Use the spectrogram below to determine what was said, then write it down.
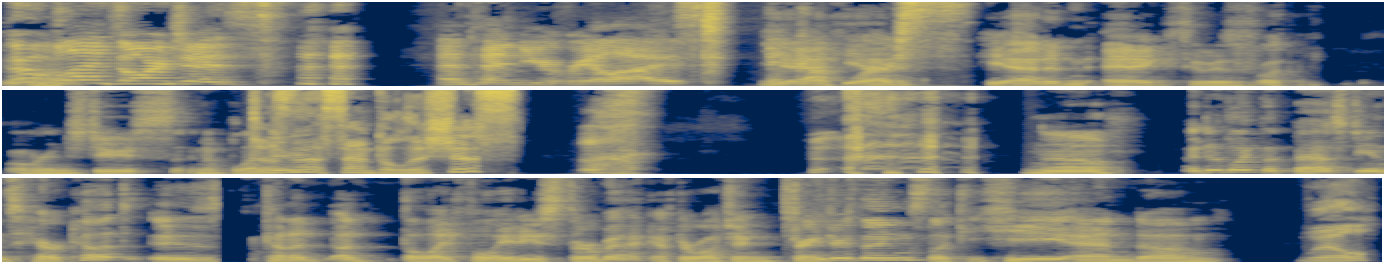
Who uh, blends oranges? and then you realized it yeah, got he worse. Added, he added an egg to his orange juice in a blender. Doesn't that sound delicious? no. I did like that Bastian's haircut is kind of a delightful 80s throwback after watching Stranger Things. Like he and um Will?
